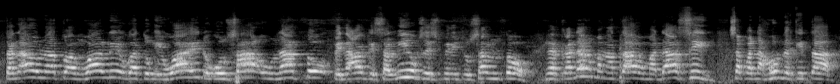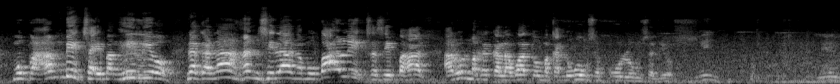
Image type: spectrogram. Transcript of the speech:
Tanaw nato ang wali ug atong iwaid ug unsao nato pinaagi sa lihok sa Espiritu Santo nga kanang mga tao madasig sa panahon nga kita mupaambit sa ebanghelyo nga ganahan sila nga mubalik sa simbahan aron makakalawat o makadungog sa pulong sa Dios. Amen.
